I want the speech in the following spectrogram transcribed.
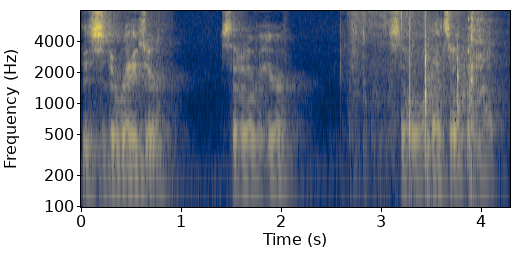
This is the Razr, set it over here. So let's open it up.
